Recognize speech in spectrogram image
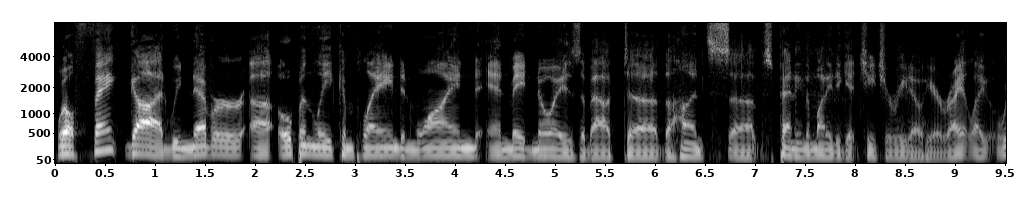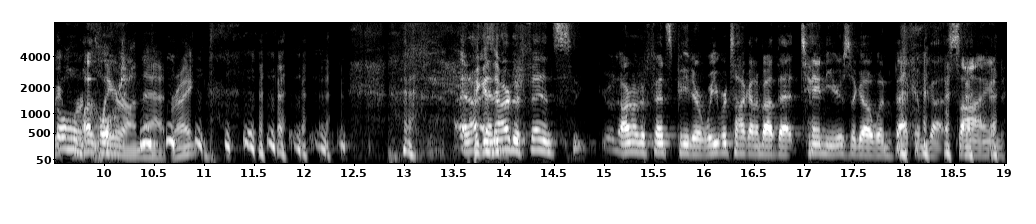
Well, thank God we never uh, openly complained and whined and made noise about uh, the Hunts uh, spending the money to get Chicharito here, right? Like we're, oh, we're clear Lord. on that, right? and, in our defense, our defense, Peter, we were talking about that ten years ago when Beckham got signed,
